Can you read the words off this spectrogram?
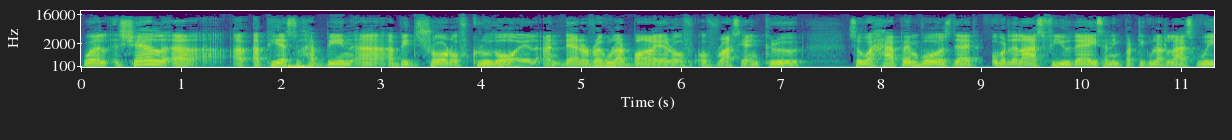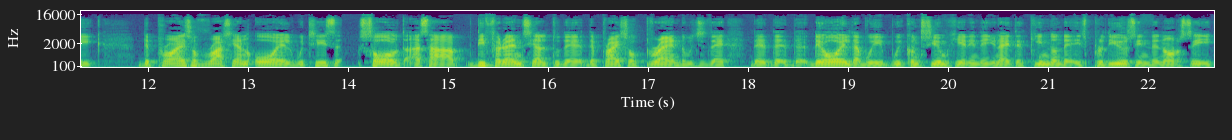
Well, Shell uh, appears to have been uh, a bit short of crude oil, and they're a regular buyer of, of Russian crude. So, what happened was that over the last few days, and in particular last week, the price of Russian oil, which is sold as a differential to the, the price of Brent, which is the, the, the, the oil that we, we consume here in the United Kingdom that is produced in the North Sea.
